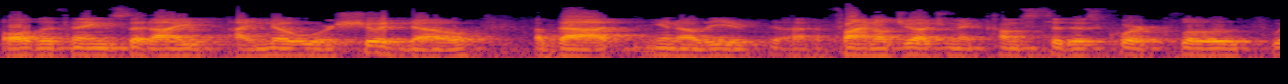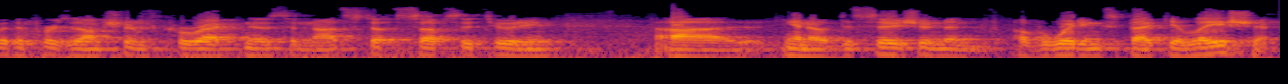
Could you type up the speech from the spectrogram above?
all the things that I, I know or should know about, you know, the uh, final judgment comes to this court clothed with a presumption of correctness and not substituting, uh, you know, decision and avoiding speculation.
